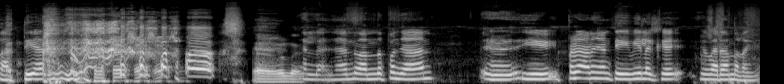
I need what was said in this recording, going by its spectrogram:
തട്ടിയായിരുന്നു അല്ല ഞാൻ വന്നപ്പോ ഞാൻ ഈ ഇപ്പോഴാണ് ഞാൻ ടി വിയിലൊക്കെ വരാൻ തുടങ്ങി.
